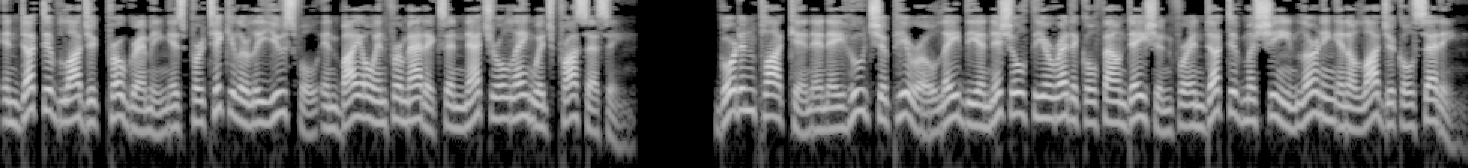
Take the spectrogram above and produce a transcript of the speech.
Inductive logic programming is particularly useful in bioinformatics and natural language processing. Gordon Plotkin and Ehud Shapiro laid the initial theoretical foundation for inductive machine learning in a logical setting.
